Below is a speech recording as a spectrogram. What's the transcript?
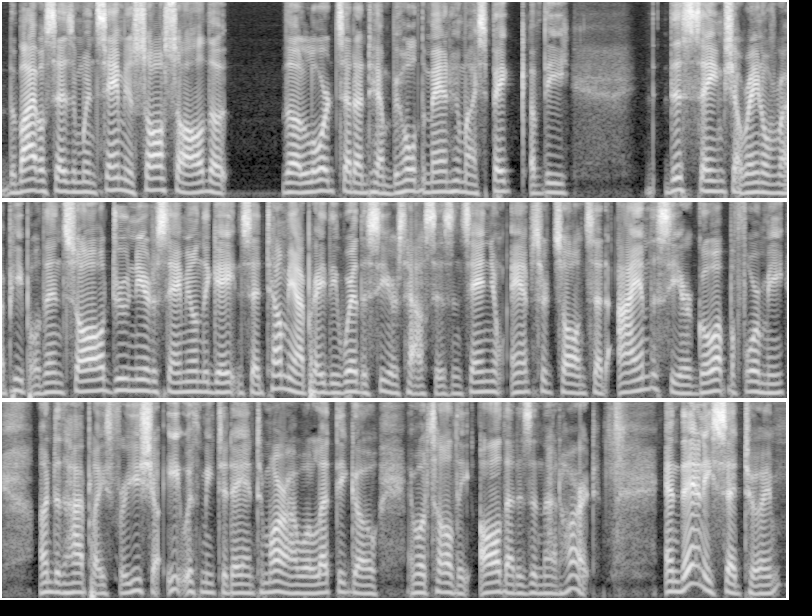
the Bible says, "And when Samuel saw Saul, the the Lord said unto him, Behold, the man whom I spake of thee." This same shall reign over my people. Then Saul drew near to Samuel in the gate and said, Tell me, I pray thee, where the seer's house is. And Samuel answered Saul and said, I am the seer. Go up before me unto the high place, for ye shall eat with me today, and tomorrow I will let thee go, and will tell thee all that is in that heart. And then he said to him,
